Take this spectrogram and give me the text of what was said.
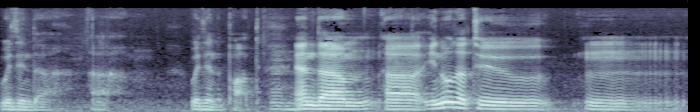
within the uh, within the pot. Mm-hmm. And um, uh, in order to um,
